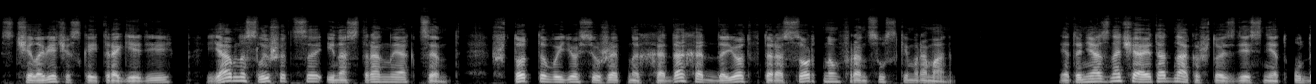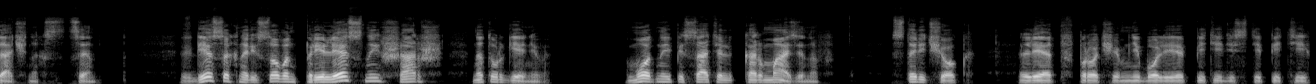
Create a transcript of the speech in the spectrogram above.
с человеческой трагедией явно слышится иностранный акцент, что-то в ее сюжетных ходах отдает второсортным французским романам. Это не означает, однако, что здесь нет удачных сцен. В «Бесах» нарисован прелестный шарш на Тургенева. Модный писатель Кармазинов, старичок, лет, впрочем, не более пятидесяти пяти,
